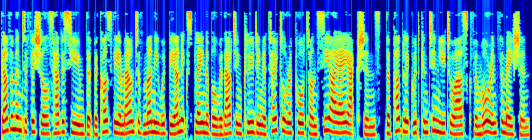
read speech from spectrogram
Government officials have assumed that because the amount of money would be unexplainable without including a total report on CIA actions, the public would continue to ask for more information.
